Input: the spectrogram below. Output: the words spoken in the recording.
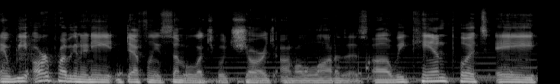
and we are probably going to need definitely some electrical charge on a lot of this. Uh, we can put a,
